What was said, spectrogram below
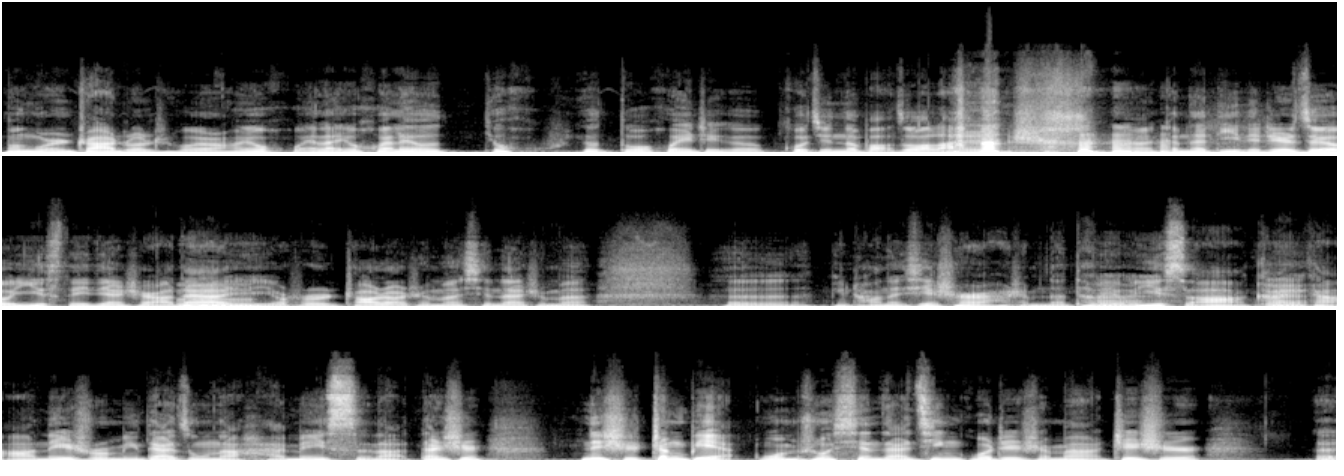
蒙古人抓住了之后，然后又回来，又回来，又又又夺回这个国君的宝座了。嗯，跟他弟弟，这是最有意思的一件事啊！大家有时候找找什么现在什么呃明朝那些事儿啊什么的，特别有意思啊，看一看啊。那时候明代宗呢还没死呢，但是那是政变。我们说现在晋国这是什么？这是呃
